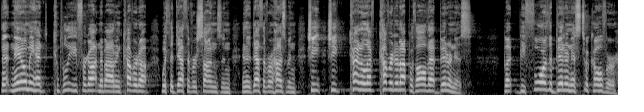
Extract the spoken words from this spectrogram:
that Naomi had completely forgotten about and covered up with the death of her sons and, and the death of her husband. She, she kind of left, covered it up with all that bitterness. But before the bitterness took over,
